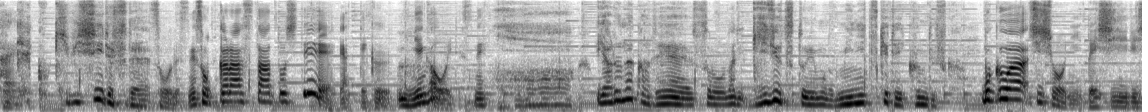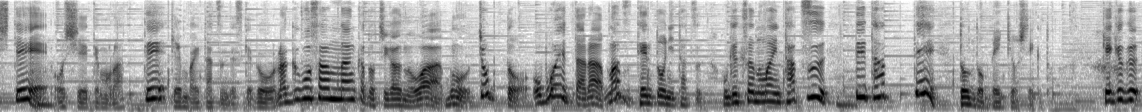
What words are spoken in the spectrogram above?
はい、結構厳しいですね。そうですね。そこからスタートしてやっていく人間が多いですね。はあ。やる中でその何技術というものを身につけていくんですか？僕は師匠に弟子入りして教えてもらって現場に立つんですけど落語さんなんかと違うのはもうちょっと覚えたらまず店頭に立つ。お客さんの前に立つで立ってどんどん勉強していくと。結局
